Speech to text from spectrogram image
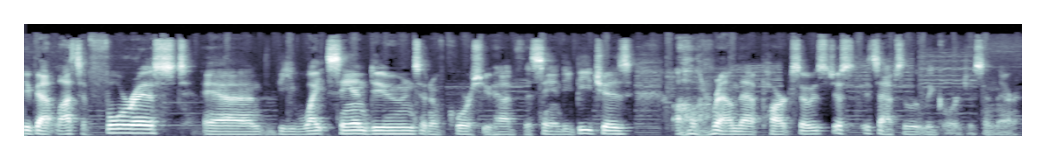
You've got lots of forest and the white sand dunes, and of course, you have the sandy beaches all around that park. So it's just, it's absolutely gorgeous in there.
